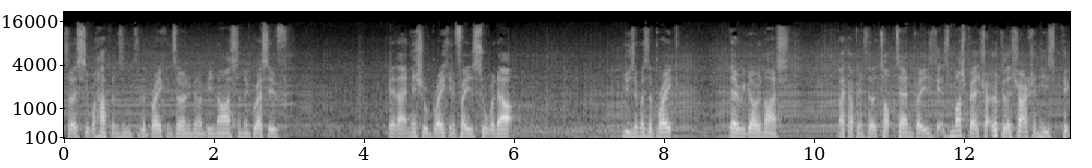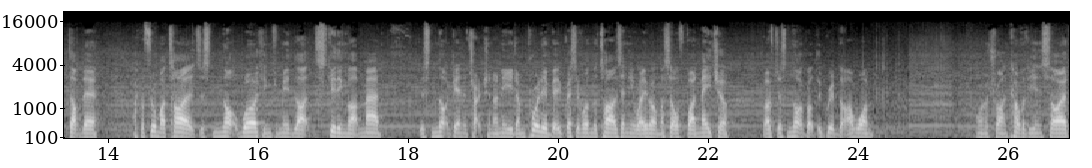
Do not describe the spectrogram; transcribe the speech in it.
So let's see what happens into the braking zone. Going to be nice and aggressive. Get that initial braking phase sorted out. Use him as a brake. There we go, nice back up into the top 10, but he gets much better track. Look at the traction he's picked up there. I can feel my tyres just not working for me, like skidding like mad. Just not getting the traction I need. I'm probably a bit aggressive on the tyres anyway by myself by nature, but I've just not got the grip that I want. I want to try and cover the inside.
